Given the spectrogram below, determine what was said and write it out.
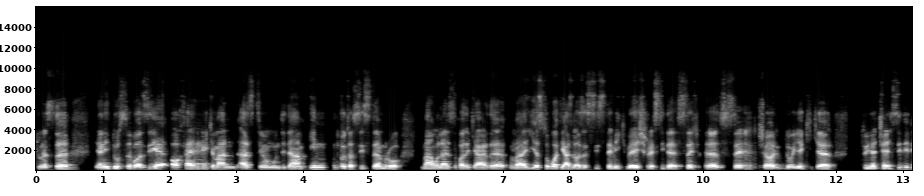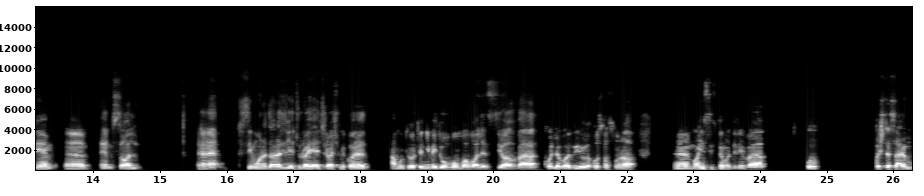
تونسته یعنی دو سه بازی آخری که من از تیممون دیدم این دو تا سیستم رو معمولا استفاده کرده و یه ثباتی از لحاظ سیستمیک بهش رسیده. سه چهار دو یکی که توی چلسی دیدیم امسال سیمونه داره یه جورایی اجراش می‌کنه همونطور که نیمه دوم با والنسیا و کل بازی اوساسونا. ما این سیستم رو دیدیم و پشت سر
